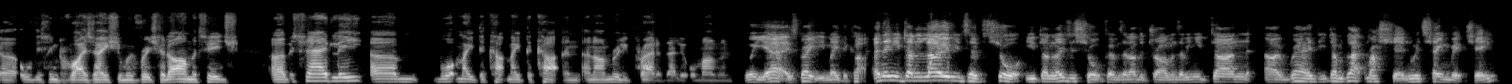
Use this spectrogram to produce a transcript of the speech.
uh, all this improvisation with Richard Armitage. Uh, but sadly, um, what made the cut made the cut, and, and I'm really proud of that little moment. Well, yeah, it's great you made the cut, and then you've done loads of short, you've done loads of short films and other dramas. I mean, you've done uh, Red, you've done Black Russian with Shane Richie.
